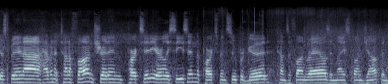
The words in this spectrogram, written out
Just been uh, having a ton of fun shredding Park City early season. The park's been super good. Tons of fun rails and nice fun jump and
